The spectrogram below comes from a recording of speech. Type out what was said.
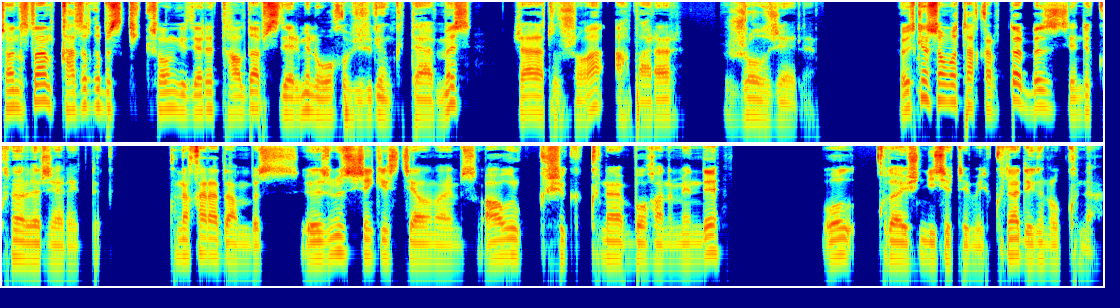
Сондықтан қазіргі біз соңғы кездері талдап сіздермен оқып жүрген кітабымыз жаратушыға апарар жол жайлы. Өткен соңғы тақырыпта біз енді күнәлар жайлы айттық. Күнәһар адамбыз өзіміз ештеңке істей алмаймыз. Ауыр күшік күнә болғанымен де ол құдай үшін есептемейді күнә деген ол күнә.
